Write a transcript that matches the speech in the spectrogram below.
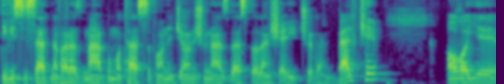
200 نفر از مردم متاسفانه جانشون از دست دادن شهید شدن. بلکه آقای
